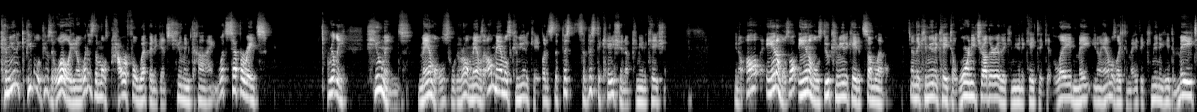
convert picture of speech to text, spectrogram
Communic- people, people say, whoa, you know, what is the most powerful weapon against humankind? What separates really humans, mammals, we're all mammals, all mammals communicate, but it's the sophistication of communication. You know, all animals, all animals do communicate at some level. And they communicate to warn each other, they communicate to get laid, mate. You know, animals like to mate, they communicate to mate,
